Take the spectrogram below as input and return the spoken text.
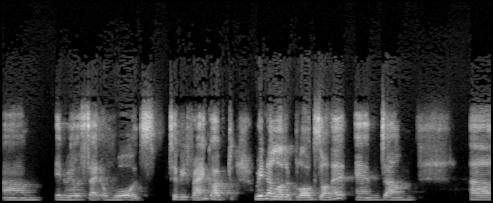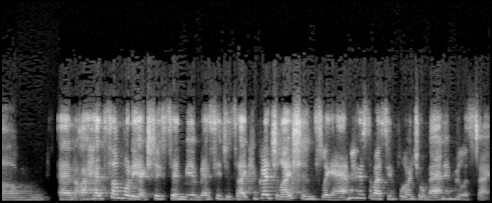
um, in real estate awards. To be frank, I've written a lot of blogs on it, and um, um, and I had somebody actually send me a message and say, Congratulations, Leanne, who's the most influential man in real estate?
